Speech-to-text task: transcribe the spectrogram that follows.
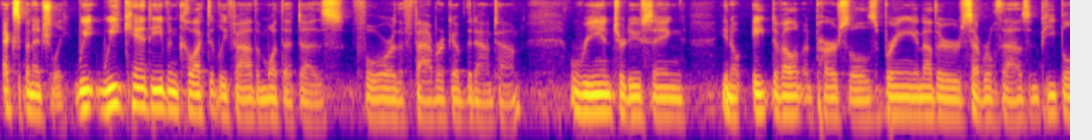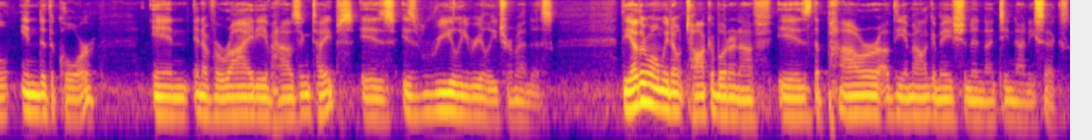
exponentially. We we can't even collectively fathom what that does for the fabric of the downtown. Reintroducing, you know, eight development parcels, bringing another several thousand people into the core, in in a variety of housing types is is really really tremendous. The other one we don't talk about enough is the power of the amalgamation in 1996.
